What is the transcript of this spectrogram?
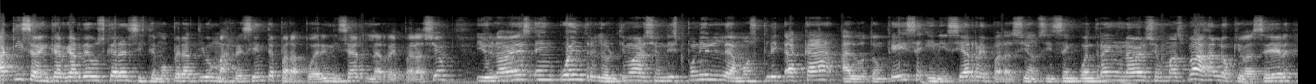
Aquí se va a encargar de buscar el sistema operativo más reciente para poder iniciar la reparación. Y una vez encuentre la última versión disponible, le damos clic acá al botón que dice iniciar reparación. Si se encuentra en una versión más baja, lo que va a hacer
